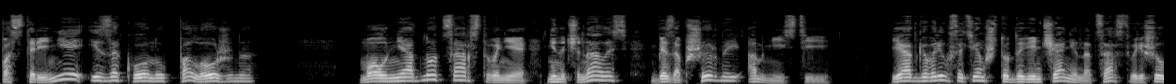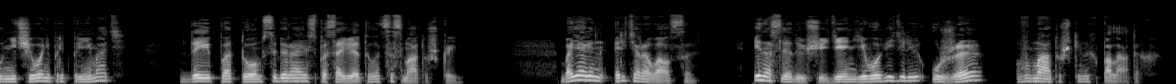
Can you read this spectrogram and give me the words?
по старине и закону положено. Мол, ни одно царствование не начиналось без обширной амнистии. Я отговорился тем, что до венчания на царство решил ничего не предпринимать, да и потом собираюсь посоветоваться с матушкой. Боярин ретировался, и на следующий день его видели уже в матушкиных палатах.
